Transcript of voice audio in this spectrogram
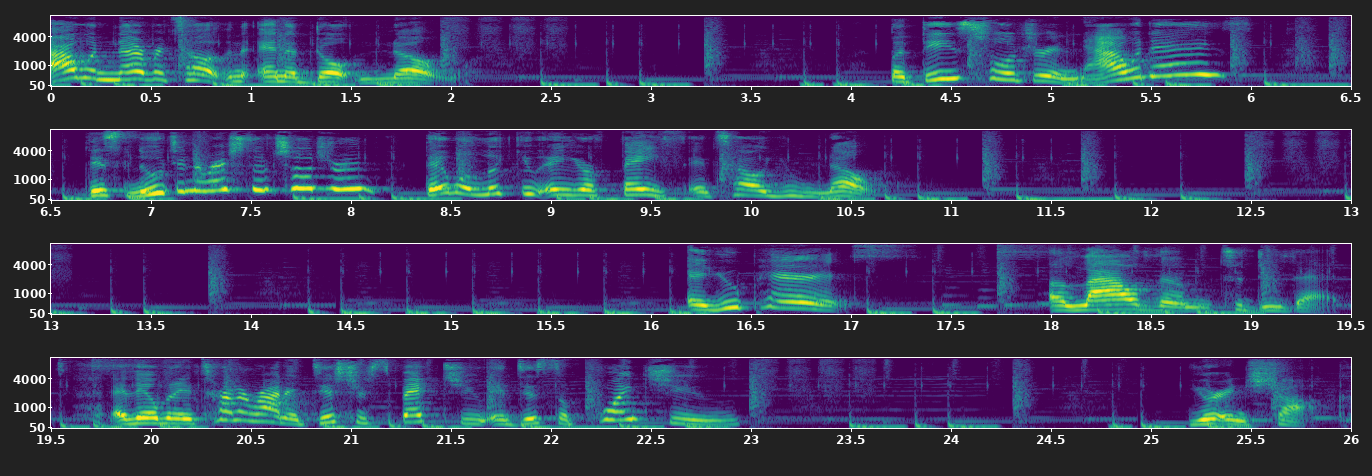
I would never tell an adult no. But these children nowadays, this new generation of children, they will look you in your face and tell you no. And you parents allow them to do that. And then when they turn around and disrespect you and disappoint you, you're in shock.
